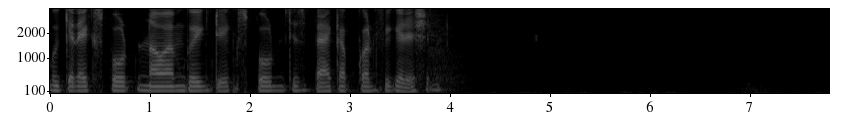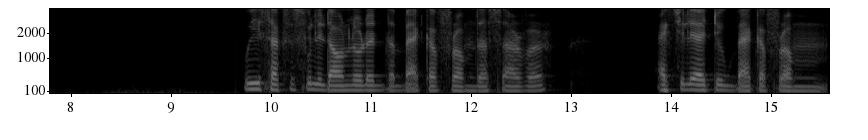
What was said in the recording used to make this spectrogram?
we can export. Now i'm going to export this backup configuration. We successfully downloaded the backup from the server. Actually i took backup from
